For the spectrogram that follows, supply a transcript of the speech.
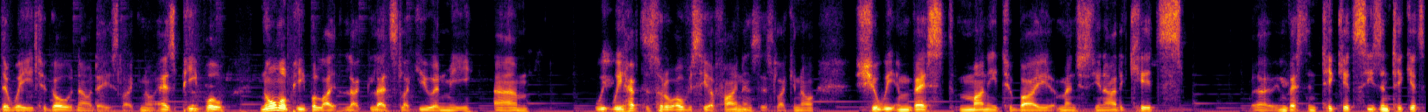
the way to go nowadays. Like you know, as people, normal people like like lads like you and me, um, we, we have to sort of oversee our finances. Like you know, should we invest money to buy Manchester United kits, uh, invest in tickets, season tickets,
